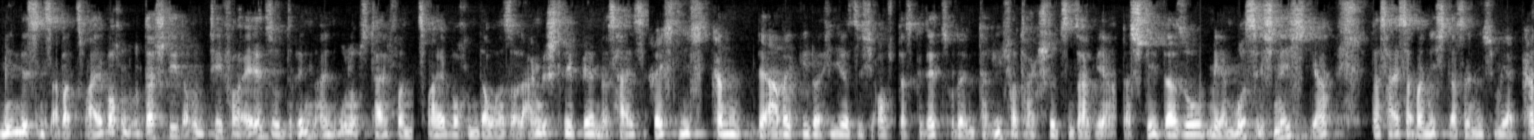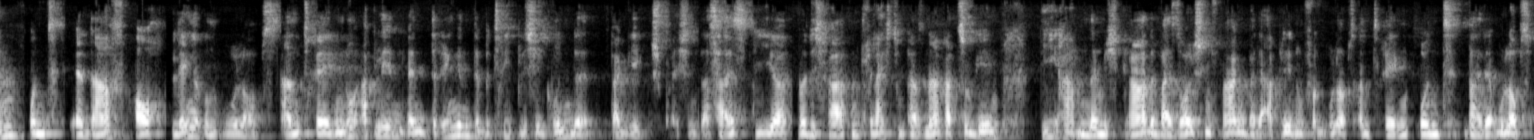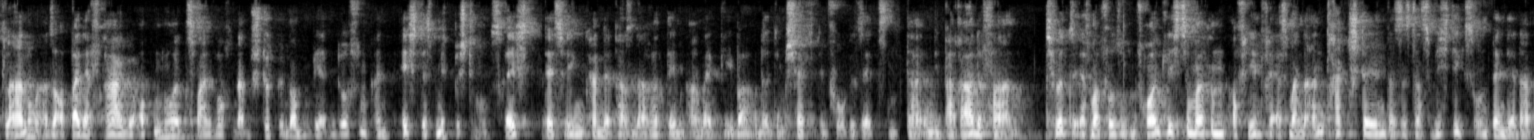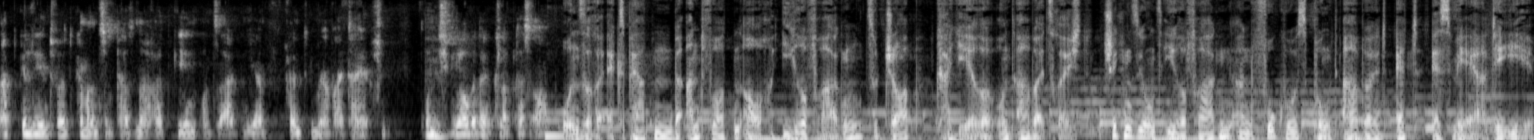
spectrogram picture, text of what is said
mindestens aber zwei Wochen. Und das steht auch im TVL so drin, ein Urlaubsteil von zwei Wochen Dauer soll angestrebt werden. Das heißt, rechtlich kann der Arbeitgeber hier sich auf das Gesetz oder den Tarifvertrag stützen, sagen, ja, das steht da so, mehr muss ich nicht. Ja, Das heißt aber nicht, dass er nicht mehr kann. Und er darf auch längeren Urlaubsanträgen nur ablehnen, wenn dringende betriebliche Gründe dagegen sprechen. Das heißt, hier würde ich raten, vielleicht zum Personalrat zu gehen. Die haben nämlich gerade bei solchen Fragen, bei der Ablehnung von Urlaubsanträgen und bei der Urlaubsplanung, also auch bei der Frage, ob nur zwei Wochen am Stück genommen werden dürfen, ein echtes Mitbestimmungsrecht. Deswegen kann der Personalrat dem Arbeitgeber oder dem Chef, dem Vorgesetzten, da in die Parade fahren. Ich würde erstmal versuchen, freundlich zu machen, auf jeden Fall erstmal einen Antrag stellen, das ist das Wichtigste. Und wenn der dann abgelehnt wird, kann man zum Personalrat gehen und sagen, hier könnt ihr mir weiterhelfen. Und ich glaube, dann klappt das auch. Unsere Experten beantworten auch Ihre Fragen zu Job, Karriere und Arbeitsrecht. Schicken Sie uns Ihre Fragen an fokus.arbeit.swr.de.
